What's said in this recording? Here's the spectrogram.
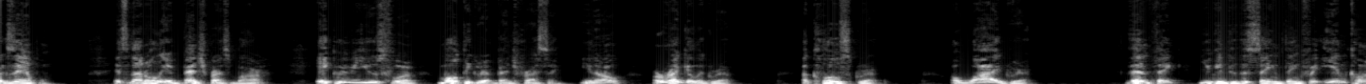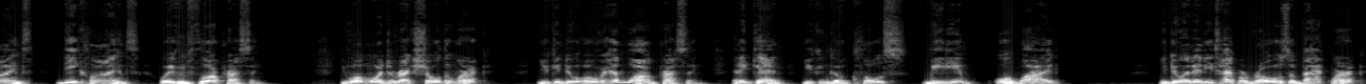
For example, it's not only a bench press bar, it can be used for multi-grip bench pressing, you know, a regular grip, a close grip, a wide grip. Then think you can do the same thing for inclines, declines, or even floor pressing. You want more direct shoulder work? You can do overhead log pressing. And again, you can go close, medium, or wide. You're doing any type of rows or back work?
